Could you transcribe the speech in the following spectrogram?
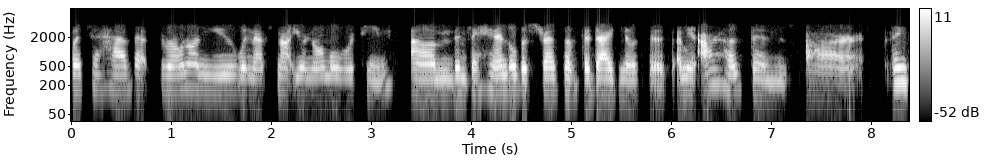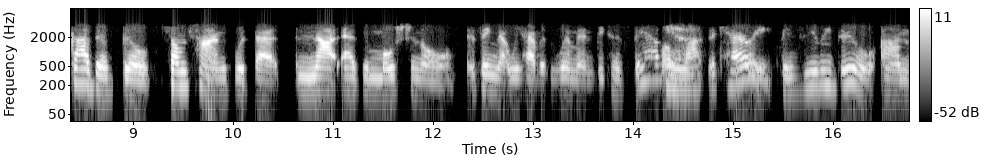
but to have that thrown on you when that's not your normal routine, um, then to handle the stress of the diagnosis. I mean, our husbands are, thank God they're built sometimes with that not as emotional thing that we have as women because they have a yeah. lot to carry. They really do. Um,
